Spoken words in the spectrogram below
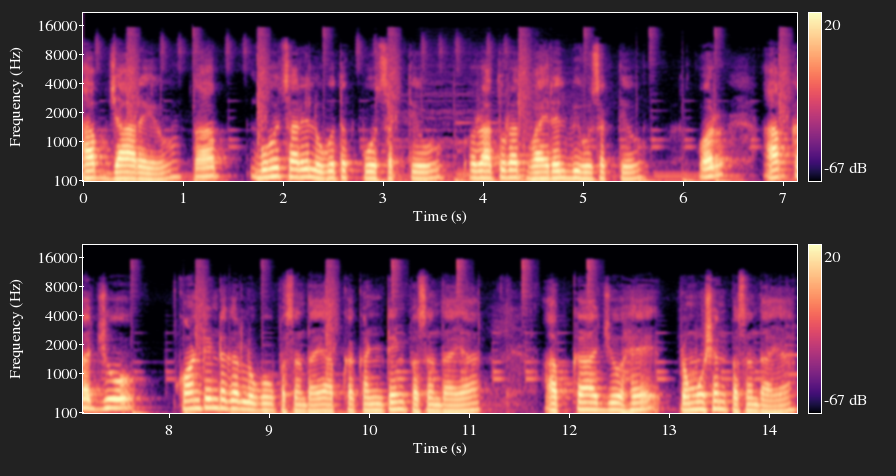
आप जा रहे हो तो आप बहुत सारे लोगों तक पहुँच सकते हो और रातों रात वायरल भी हो सकते हो। और आपका जो कंटेंट अगर लोगों को पसंद आया, आपका कंटेंट पसंद आया, आपका जो है प्रमोशन पसंद आया,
